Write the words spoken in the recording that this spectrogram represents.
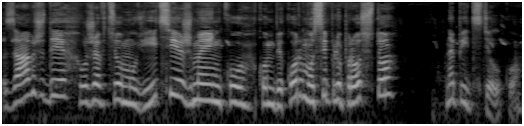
Завжди, уже в цьому віці, жменьку комбікорму сиплю просто на підстілку.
